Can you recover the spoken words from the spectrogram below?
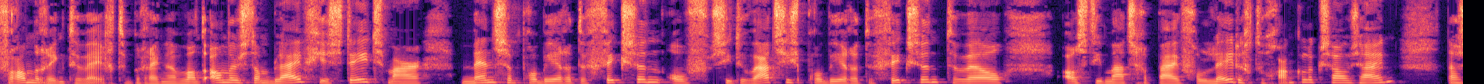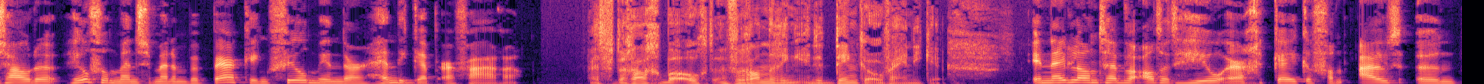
verandering teweeg te brengen. Want anders dan blijf je steeds maar mensen proberen te fixen of situaties proberen te fixen. Terwijl als die maatschappij volledig toegankelijk zou zijn, dan zouden heel veel mensen met een beperking veel minder handicap ervaren. Het verdrag beoogt een verandering in het denken over handicap. In Nederland hebben we altijd heel erg gekeken vanuit een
